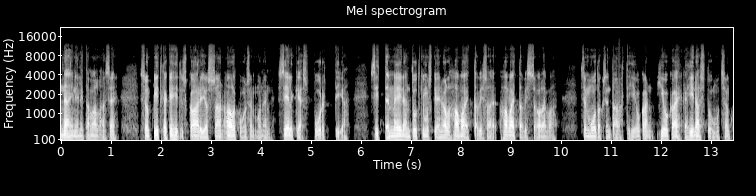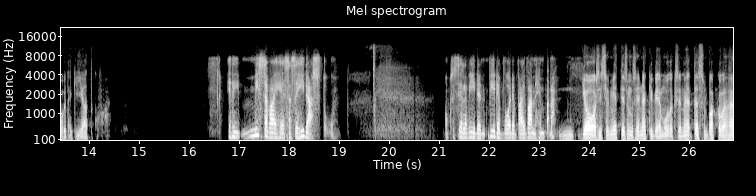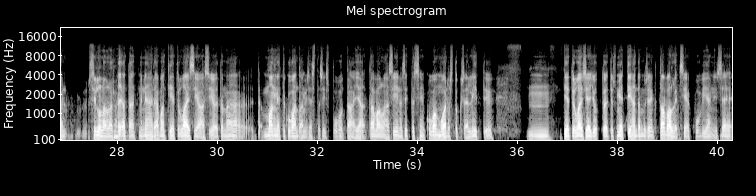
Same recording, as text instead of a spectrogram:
näin. Eli tavallaan se, se on pitkä kehityskaari, jossa on alkuun semmoinen selkeä spurtti ja sitten meidän tutkimuskeinoilla havaittavissa, havaittavissa oleva sen muutoksen tahti hiukan, hiukan ehkä hidastuu, mutta se on kuitenkin jatkuvaa. Eli missä vaiheessa se hidastuu? Onko se siellä viiden, viiden vuoden vai vanhempana? Joo, siis jos miettii semmoisia näkyviä muutoksia, me, tässä on pakko vähän sillä lailla rajata, että me nähdään vain tietynlaisia asioita. Mä, magneettikuvantamisesta siis puhutaan ja tavallaan siinä sitten siihen kuvan muodostukseen liittyy mm, tietynlaisia juttuja. Että jos miettii ihan tämmöisiä niin tavallisia kuvia, niin se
